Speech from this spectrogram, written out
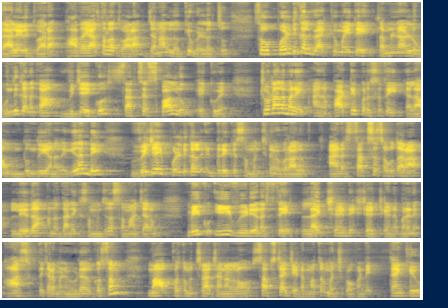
ర్యాలీల ద్వారా పాదయాత్రల ద్వారా జనాల్లోకి వెళ్ళొచ్చు. సో పొలిటికల్ వ్యాక్యూమ్ అయితే తమిళనాడులో ఉంది కనుక విజయ్కు సక్సెస్ పాళ్ళు ఎక్కువే. చూడాలి మరి ఆయన పార్టీ పరిస్థితి ఎలా ఉంటుంది అన్నది. ఇదండి విజయ్ పొలిటికల్ ఎంట్రీకి సంబంధించిన వివరాలు. ఆయన సక్సెస్ అవుతారా లేదా అన్న దానికి సంబంధించిన సమాచారం. మీకు ఈ వీడియో నచ్చితే లైక్ చేయండి షేర్ చేయండి. మరిన్ని ఆసక్తికరమైన వీడియోల కోసం మా కొత్త ముచ్చరా ఛానల్ను సబ్స్క్రైబ్ చేయడం మాత్రం మర్చిపోకండి. Thank you.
